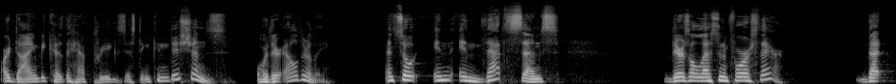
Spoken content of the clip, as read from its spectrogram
are dying because they have pre-existing conditions or they're elderly. And so, in in that sense, there's a lesson for us there that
